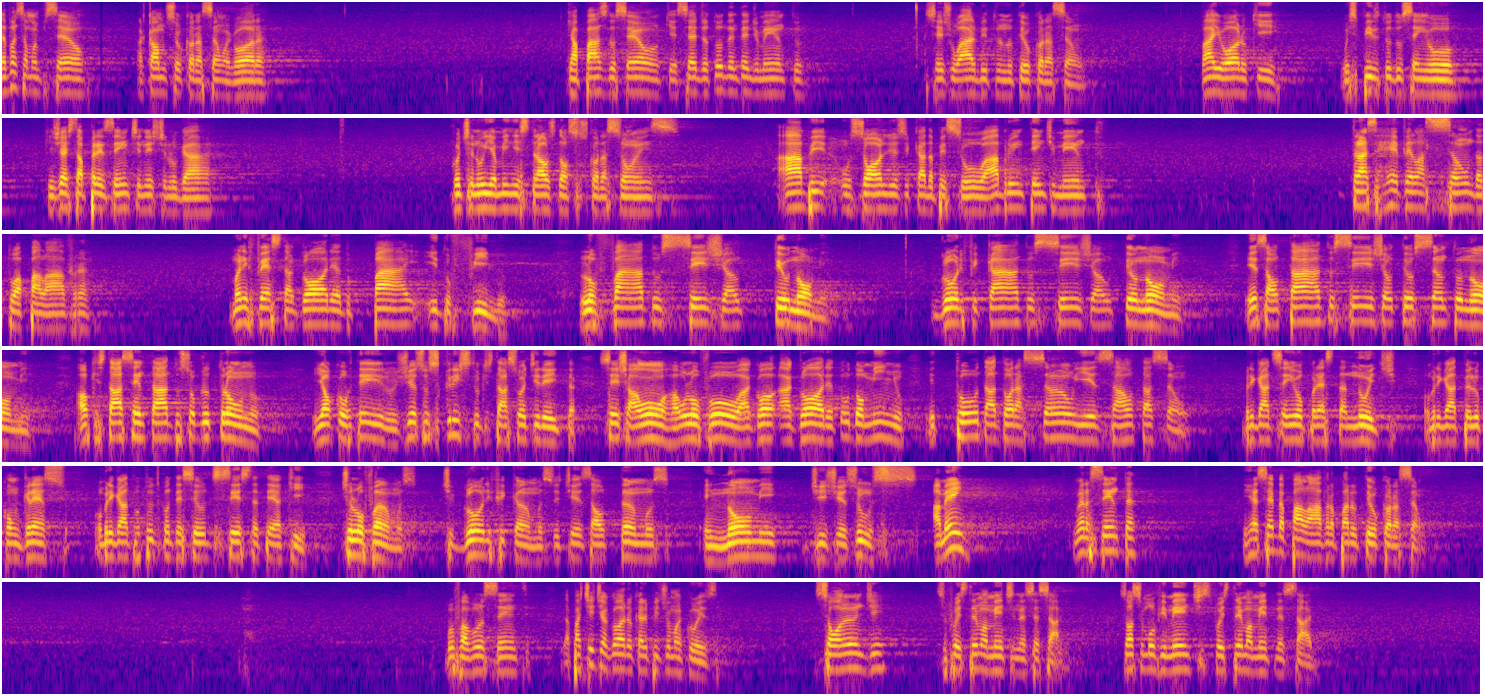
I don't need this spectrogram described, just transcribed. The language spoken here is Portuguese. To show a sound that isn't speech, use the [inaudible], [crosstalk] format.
Levante a mão para o céu. Acalme o seu coração agora. Que a paz do céu, que excede a todo entendimento, seja o árbitro no teu coração. Pai, eu oro que o Espírito do Senhor, que já está presente neste lugar, continue a ministrar os nossos corações. Abre os olhos de cada pessoa, abre o entendimento. Traz revelação da tua palavra. Manifesta a glória do Pai e do Filho. Louvado seja o teu nome. Glorificado seja o teu nome. Exaltado seja o teu santo nome. Ao que está assentado sobre o trono e ao Cordeiro, Jesus Cristo que está à sua direita, seja a honra, o louvor, a glória, o domínio e toda a adoração e exaltação. Obrigado, Senhor, por esta noite. Obrigado pelo congresso. Obrigado por tudo que aconteceu de sexta até aqui. Te louvamos, te glorificamos e te exaltamos em nome de Jesus. Amém? Agora senta e recebe a palavra para o teu coração. Por favor, sente. A partir de agora eu quero pedir uma coisa. Só ande se for extremamente necessário. Só se movimente se for extremamente necessário.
